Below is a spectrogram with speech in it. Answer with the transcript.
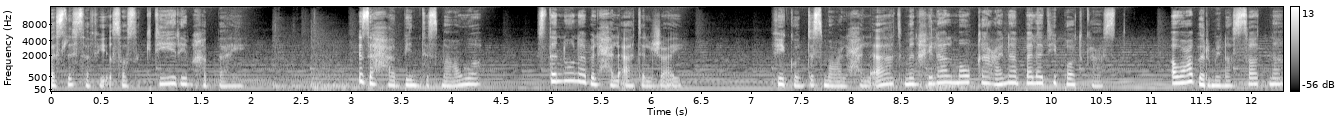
بس لسه في قصص كتير مخباية. إذا حابين تسمعوها استنونا بالحلقات الجاي. فيكن تسمعوا الحلقات من خلال موقع عنب بلدي بودكاست أو عبر منصاتنا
